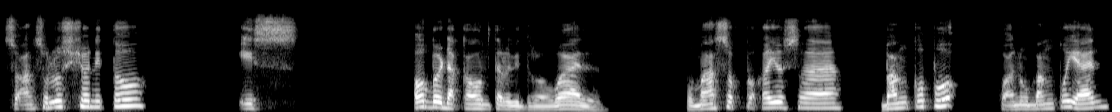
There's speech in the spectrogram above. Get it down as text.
so ang solusyon nito is over-the-counter withdrawal. Pumasok po kayo sa bangko po, kung anong bangko yan,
